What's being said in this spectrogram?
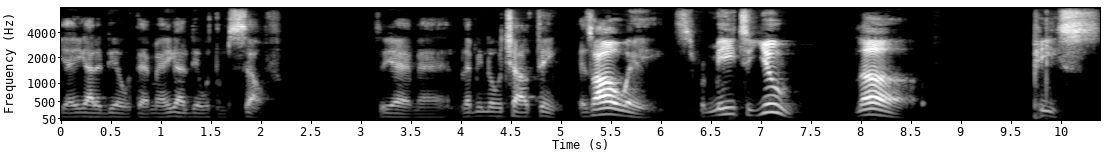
yeah, you got to deal with that, man. You got to deal with himself. So yeah, man. Let me know what y'all think. As always, from me to you, love. Peace.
